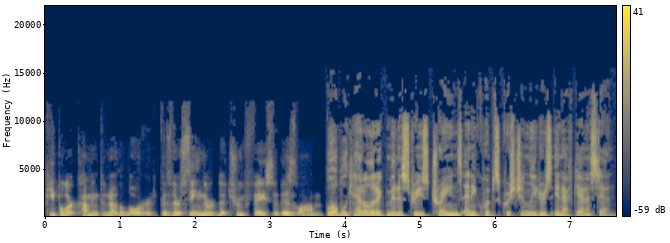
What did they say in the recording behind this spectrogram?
people are coming to know the Lord because they're seeing the, the true face of Islam. Global Catalytic Ministries trains and equips Christian leaders in Afghanistan.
